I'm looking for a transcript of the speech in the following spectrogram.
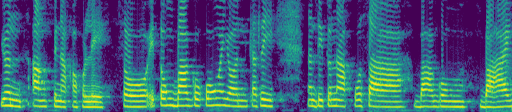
yun ang pinakahuli. So, itong bago ko ngayon, kasi nandito na ako sa bagong bahay.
